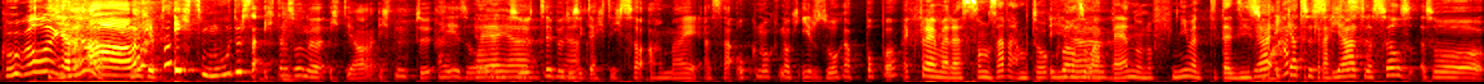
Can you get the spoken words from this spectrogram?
Google? Ja, ah. maar je hebt echt moeders dat echt zo'n echt, ja, echt een teut, ah, zo een teut hebben. Dus ik dacht echt zo, ah mij, als dat ook nog, nog hier zo gaat poppen. Ik vraag me dat soms af. Dat moet ook wel zo wat pijn doen, of niet? Want dat is Ja, ik had dus, ja, het was wel zo,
